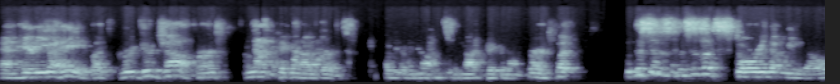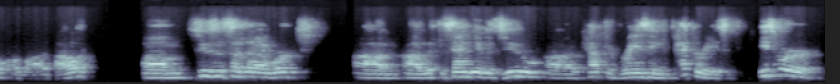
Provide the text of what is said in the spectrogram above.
And here you go, hey, like, good job, Burns. I'm not picking on Burns. I'm not, I'm not picking on Burns. But, but this is this is a story that we know a lot about. Um, Susan said that I worked um, uh, with the San Diego Zoo uh, captive raising peccaries. These were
